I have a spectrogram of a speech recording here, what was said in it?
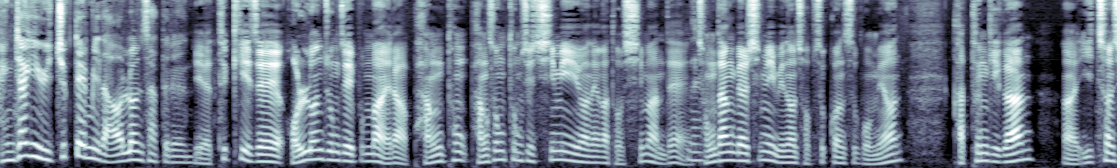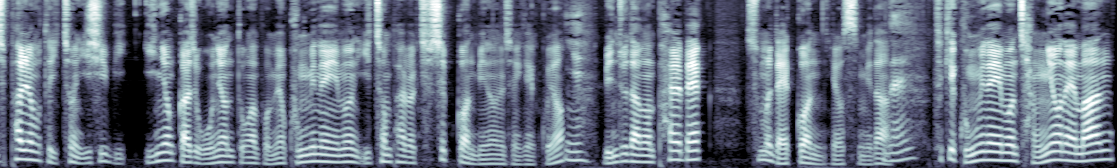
굉장히 위축됩니다. 언론사들은. 예, 특히 이제 언론 중재뿐만 아니라 방통 방송통신 심의위원회가 더 심한데 네. 정당별 심의 민원 접수 건수 보면 같은 기간 아, 2018년부터 2022년까지 5년 동안 보면 국민의힘은 2,870건 민원을 제기했고요. 예. 민주당은 800 24건이었습니다. 네. 특히 국민의힘은 작년에만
